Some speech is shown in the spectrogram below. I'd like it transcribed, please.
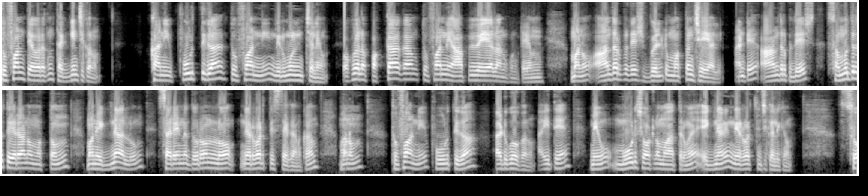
తుఫాన్ తీవ్రతను తగ్గించగలం. కానీ పూర్తిగా తుఫాన్ని నిర్మూలించలేం. ఒకవేళ పక్కాగా తుఫాన్ని ఆపివేయాలనుకుంటే మనం ఆంధ్రప్రదేశ్ బెల్ట్ మొత్తం చేయాలి. అంటే ఆంధ్రప్రదేశ్ సముద్ర తీరాన మొత్తం మన యజ్ఞాలు సరైన దూరంలో నిర్వర్తిస్తే కనుక మనం తుఫాన్ని పూర్తిగా అడ్డుకోగలం అయితే మేము మూడు చోట్ల మాత్రమే యజ్ఞాన్ని నిర్వర్తించగలిగాం. సో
